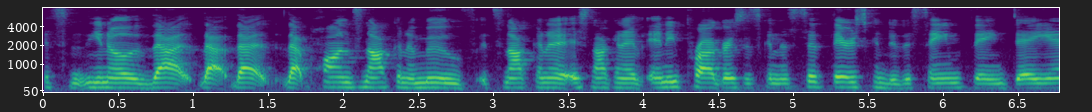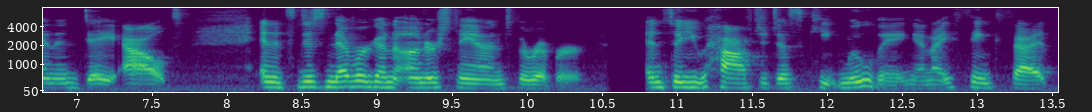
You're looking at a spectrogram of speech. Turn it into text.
it's you know that that that that pond's not going to move. It's not going to it's not going to have any progress. It's going to sit there. It's going to do the same thing day in and day out. And it's just never going to understand the river. And so you have to just keep moving. And i think that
